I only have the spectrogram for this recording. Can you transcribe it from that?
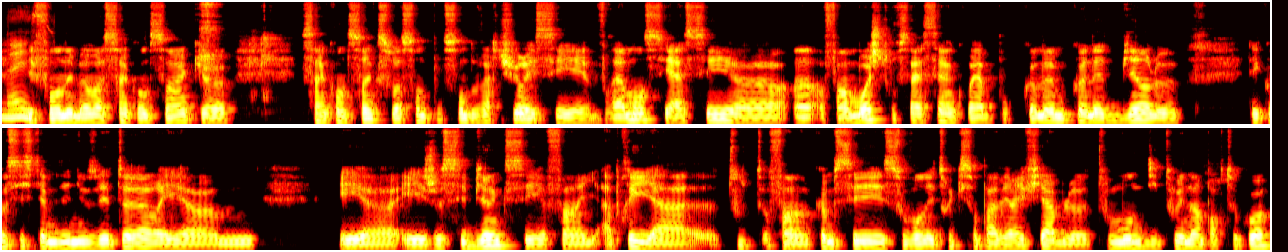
Des fois, on est même à 55, 55, 60% d'ouverture. Et c'est vraiment, c'est assez, enfin, moi, je trouve ça assez incroyable pour quand même connaître bien le l'écosystème des newsletters et et, euh, et, je sais bien que c'est, enfin, après il y a tout, enfin, comme c'est souvent des trucs qui sont pas vérifiables, tout le monde dit tout et n'importe quoi.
